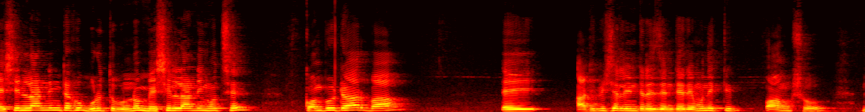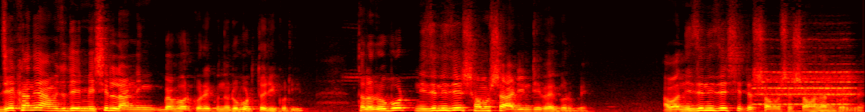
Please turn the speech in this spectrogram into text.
মেশিন লার্নিংটা খুব গুরুত্বপূর্ণ। মেশিন লার্নিং হচ্ছে কম্পিউটার বা এই আর্টিফিশিয়াল ইন্টেলিজেন্টের এমন একটি অংশ, যেখানে আমি যদি এই মেশিন লার্নিং ব্যবহার করে কোনো রোবট তৈরি করি, তাহলে রোবট নিজে নিজে সমস্যা আইডেন্টিফাই করবে, আবার নিজে নিজে সেটার সমস্যার সমাধান করবে।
